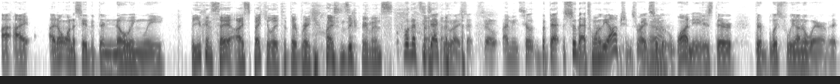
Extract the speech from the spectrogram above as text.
I I, I don't want to say that they're knowingly but you can say I speculate that they're breaking license agreements. Well, that's exactly what I said. So I mean, so but that so that's one of the options, right? So Yeah. the, one is they're they're blissfully unaware of it.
